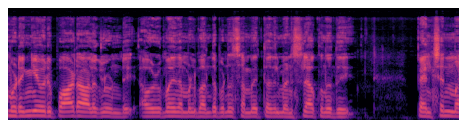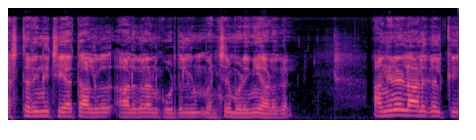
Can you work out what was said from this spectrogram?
മുടങ്ങിയ ഒരുപാട് ആളുകളുണ്ട്. അവരുമായി നമ്മൾ ബന്ധപ്പെടുന്ന സമയത്ത് അതിൽ മനസ്സിലാക്കുന്നത് പെൻഷൻ മസ്റ്ററിങ് ചെയ്യാത്ത ആളുകൾ ആളുകളാണ് കൂടുതലും പെൻഷൻ മുടങ്ങിയ ആളുകൾ. അങ്ങനെയുള്ള ആളുകൾക്ക്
